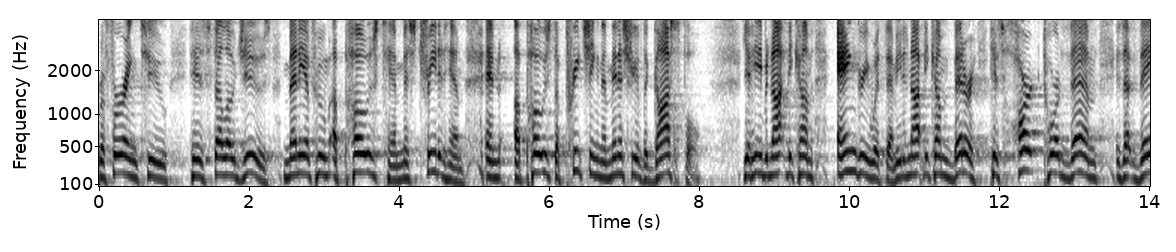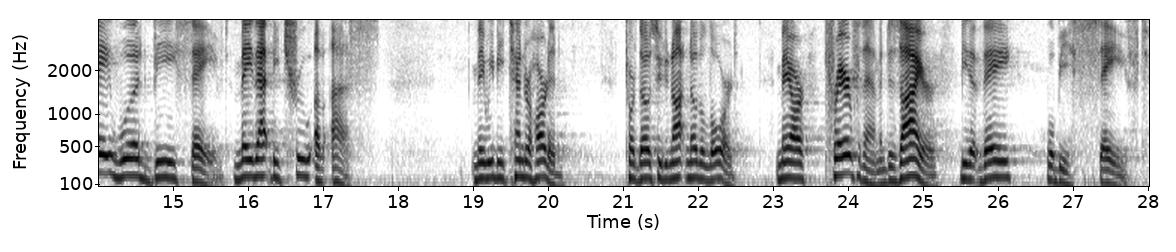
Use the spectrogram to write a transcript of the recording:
referring to his fellow Jews, many of whom opposed him, mistreated him, and opposed the preaching and the ministry of the gospel. Yet he did not become angry with them. He did not become bitter. His heart toward them is that they would be saved. May that be true of us. May we be tenderhearted toward those who do not know the Lord. May our prayer for them and desire be that they will be saved,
